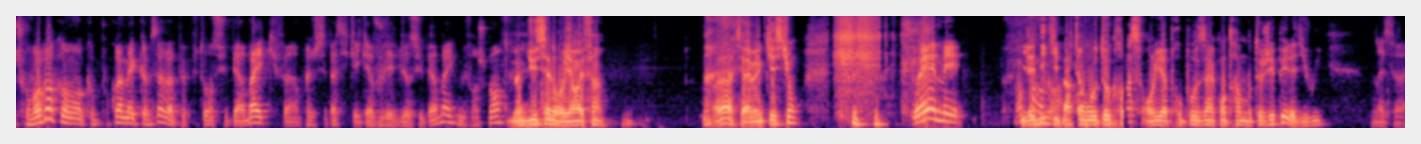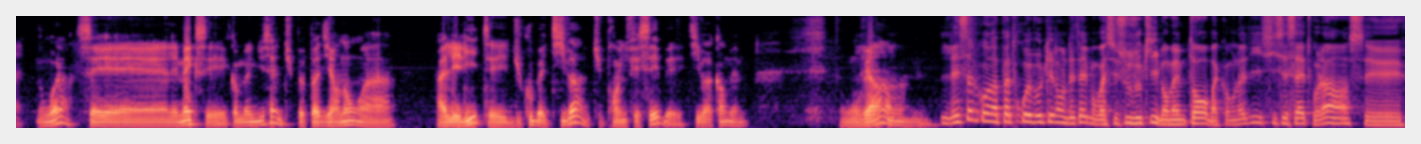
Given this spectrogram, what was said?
Je comprends pas comment, pourquoi un mec comme ça va pas plutôt en superbike. Enfin, après, je sais pas si quelqu'un voulait lui en superbike, mais franchement. Même Ducen revient en F1. voilà, c'est la même question. Ouais, mais. Il a dit qu'il partait en motocross, on lui a proposé un contrat MotoGP, il a dit oui. Ouais, c'est vrai. Donc voilà, c'est les mecs, c'est comme Magnussen, tu peux pas dire non à, à l'élite et du coup bah t'y vas, tu prends une fessée, bah, t'y vas quand même. On verra. hein. Les seuls qu'on n'a pas trop évoqués dans le détail, bon, bah, c'est Suzuki, mais en même temps, bah, comme on l'a dit, 6 et 7, voilà, hein, c'est.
